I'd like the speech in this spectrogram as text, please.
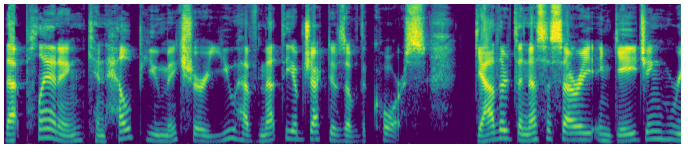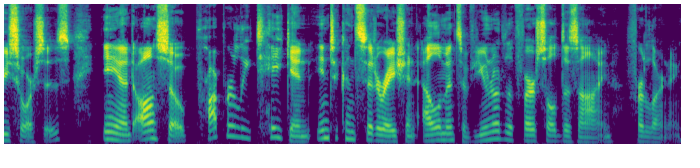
That planning can help you make sure you have met the objectives of the course, gathered the necessary engaging resources, and also properly taken into consideration elements of universal design for learning.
